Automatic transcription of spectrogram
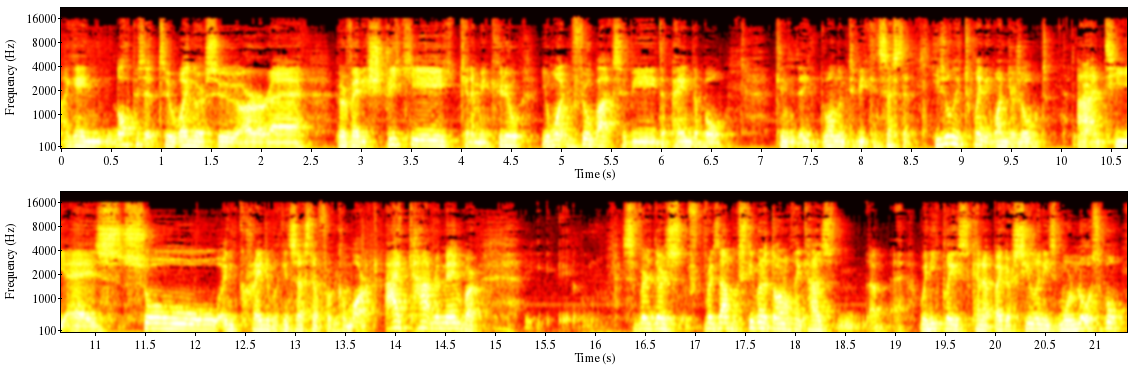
again opposite to wingers who are uh, who are very streaky, kind of mercurial. You want fullbacks to be dependable. Can, you want them to be consistent. He's only twenty one years old. And he is so incredibly consistent for Kilmarnock. I can't remember so for, there's, for example, Stephen O'Donnell I think has uh, when he plays kind of bigger ceiling, he's more noticeable.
